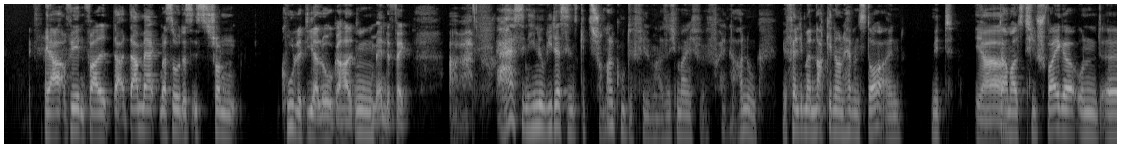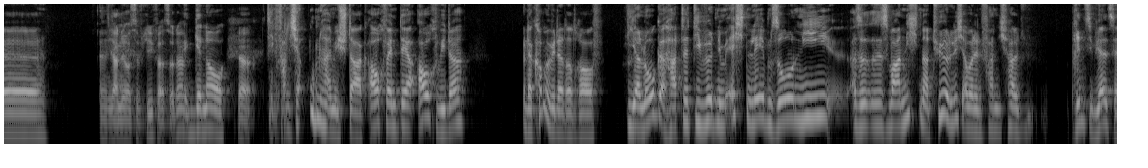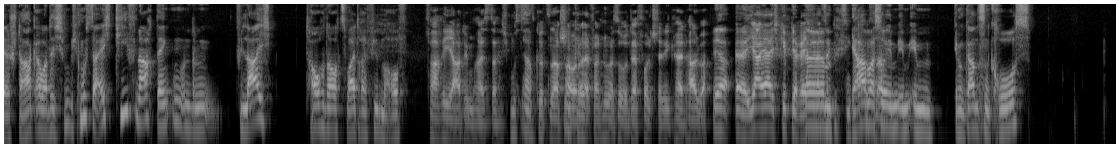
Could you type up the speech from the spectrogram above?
ja, auf jeden Fall, da, da merkt man so, das ist schon coole Dialoge halt Mhm. im Endeffekt. Aber Ja, es sind hin und wieder sind, gibt's schon mal gute Filme. Also ich meine, ich, keine Ahnung. Mir fällt immer Knockin' on Heaven's Door ein. Mit ja, damals Til Schweiger und äh, Jan-Josef Liefers, oder? genau. Ja. Den fand ich ja unheimlich stark. Auch wenn der auch wieder, und da kommen wir wieder da drauf, Dialoge hatte, die würden im echten Leben so nie, also es war nicht natürlich, aber den fand ich halt prinzipiell sehr stark. Aber ich, ich muss da echt tief nachdenken und dann vielleicht tauchen da auch zwei, drei Filme auf. Fariadim heißt er. Ich muss Ja, das kurz nachschauen, okay. einfach nur so der Vollständigkeit halber. Ja. äh, ja, ja, ich gebe dir recht. also Ähm, ein ja, aber so im, im, im ganzen Groß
